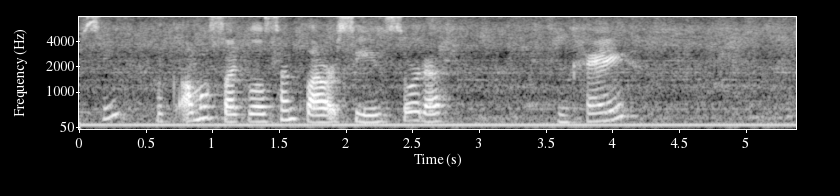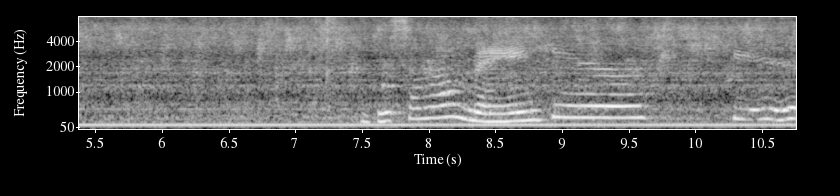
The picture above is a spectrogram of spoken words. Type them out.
See, look almost like little sunflower seeds, sort of. Okay. Some romaine here, here,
